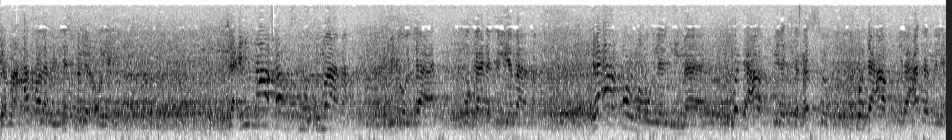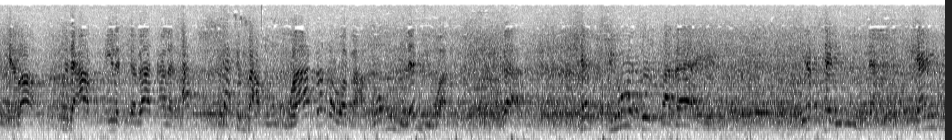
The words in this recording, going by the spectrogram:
كما حصل بالنسبة لعيينة. زعيم آخر اسمه تمامة بن أوتاد وكان في اليمامة. دعا قومه إلى الإيمان ودعاهم إلى التمسك ودعاهم إلى عدم الانحراف ودعاهم إلى الثبات على الحق. لكن بعضهم وافق وبعضهم لم يوافق. فشيوخ القبائل يختلفون. كيف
